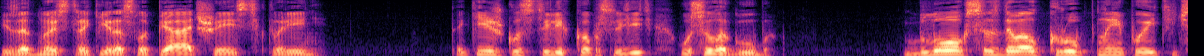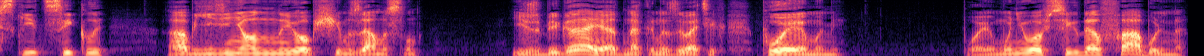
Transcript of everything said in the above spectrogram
из одной строки росло пять-шесть стихотворений. Такие же кусты легко проследить у Сологуба. Блок создавал крупные поэтические циклы, объединенные общим замыслом, избегая, однако, называть их поэмами. Поэм у него всегда фабульно,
